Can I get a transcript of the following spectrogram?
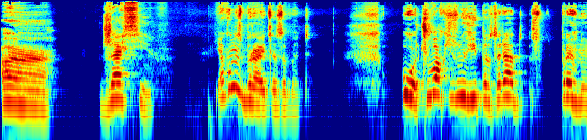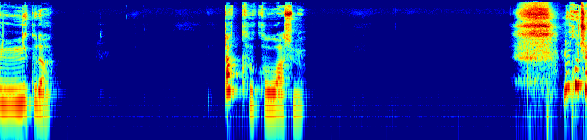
А, Джесі. Як вона збирається забити? О, чувак із гіперзаряд спригнув нікуди. Так класно. Ну, хоча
